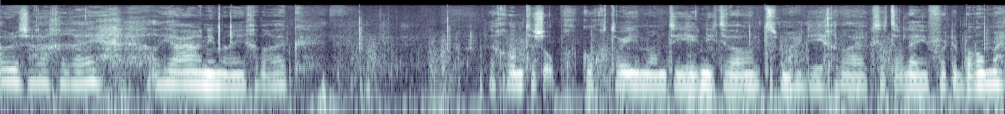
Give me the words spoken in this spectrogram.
Oude zagerij. Al jaren niet meer in gebruik. De grond is opgekocht door iemand die hier niet woont, maar die gebruikt het alleen voor de bomen.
